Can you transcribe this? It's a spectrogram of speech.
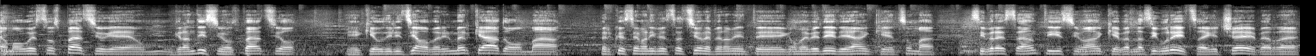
Abbiamo questo spazio che è un grandissimo spazio eh, che utilizziamo per il mercato ma per queste manifestazioni veramente come vedete anche insomma si presta tantissimo anche per la sicurezza che c'è, per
